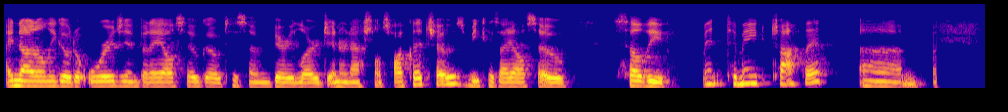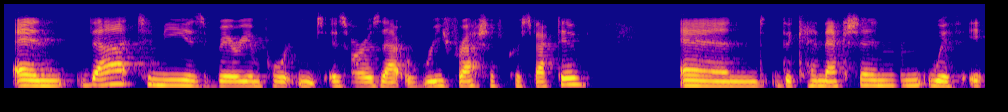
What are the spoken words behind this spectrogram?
I not only go to Origin, but I also go to some very large international chocolate shows because I also sell the equipment to make chocolate. Um, and that to me is very important as far as that refresh of perspective and the connection with it,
